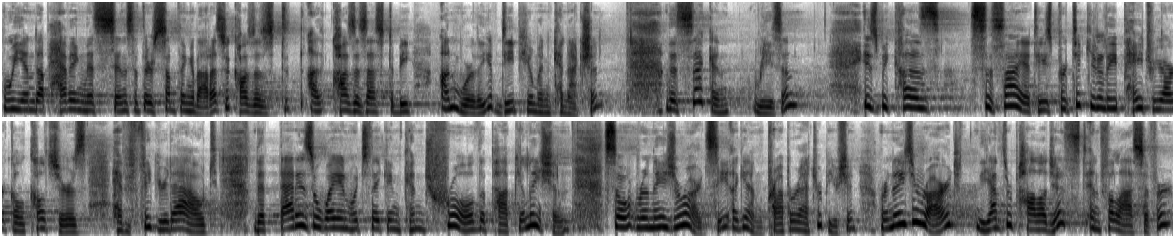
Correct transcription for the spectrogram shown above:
We end up having this sense that there's something about us that causes, uh, causes us to be unworthy of deep human connection. The second reason is because societies, particularly patriarchal cultures, have figured out that that is a way in which they can control the population. So Rene Girard, see again, proper attribution. Rene Girard, the anthropologist and philosopher,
